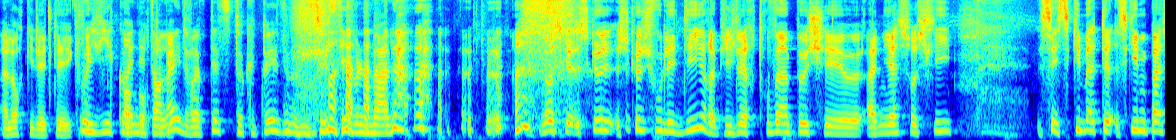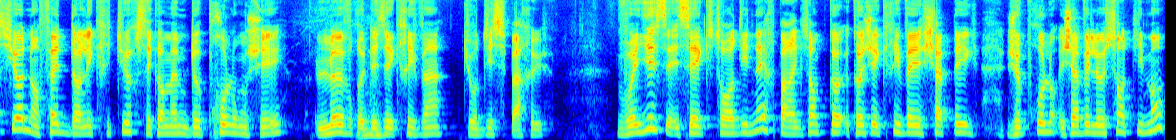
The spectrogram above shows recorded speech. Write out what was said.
alors qu'il était écrit. Olivier Cohen étant là, il devrait peut-être s'occuper de M. Stivelman. non, ce que, ce, que, ce que, je voulais dire, et puis je l'ai retrouvé un peu chez euh, Agnès aussi, c'est ce qui, ce qui me passionne en fait dans l'écriture, c'est quand même de prolonger l'œuvre des écrivains qui ont disparu. Vous voyez, c'est extraordinaire. Par exemple, quand, j'écrivais Échappé, j'avais le sentiment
